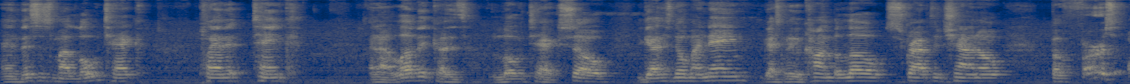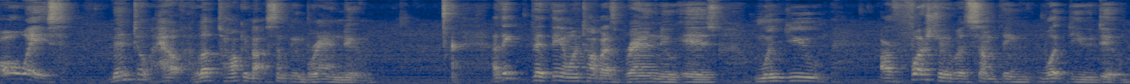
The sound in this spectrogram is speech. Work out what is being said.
And this is my low tech planted tank and I love it because it's low tech. So you guys know my name. You guys can leave a comment below, subscribe to the channel. But first, always, mental health. I love talking about something brand new. I think the thing I want to talk about is brand new is when you are frustrated with something, what do you do?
